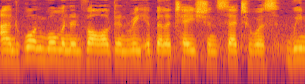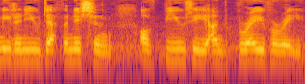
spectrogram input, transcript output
And one woman involved in rehabilitation said to us, we need a new definition of beauty and bravery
